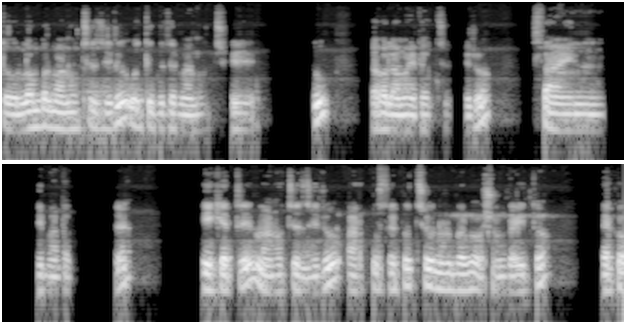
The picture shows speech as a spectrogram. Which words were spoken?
তো লম্বর মান হচ্ছে জিরো অতিভুজের মান হচ্ছে টু। তাহলে আমার এটা হচ্ছে জিরো। সাইন এই ক্ষেত্রে মান হচ্ছে জিরো। আর কোসেক হচ্ছে অনুরূপভাবে অসংজ্ঞায়িত। দেখো,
